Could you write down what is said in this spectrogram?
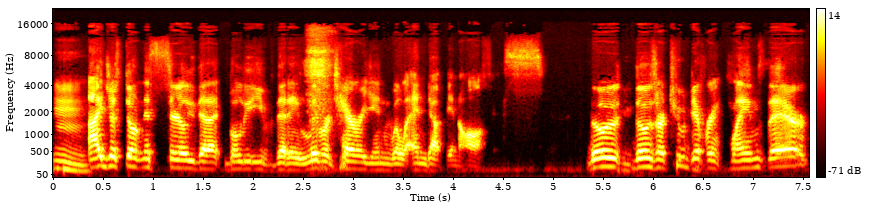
Mm. I just don't necessarily that I believe that a libertarian will end up in office. Those hmm. those are two different claims there.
